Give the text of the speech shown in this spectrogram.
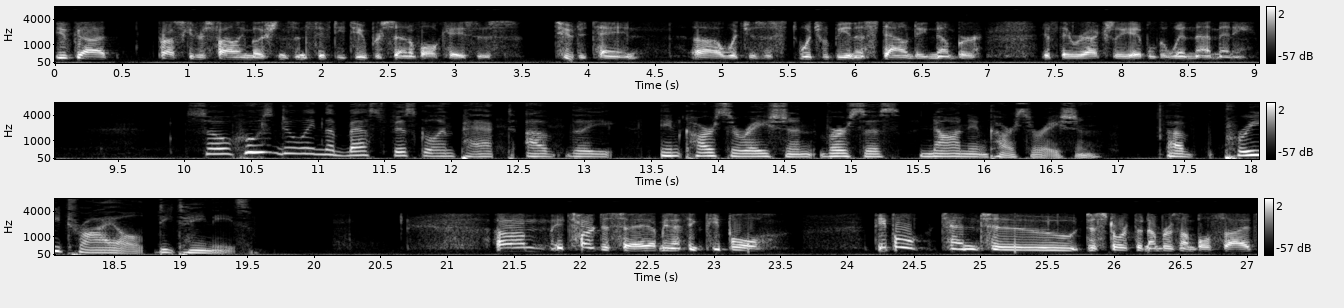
you've got prosecutors filing motions in 52% of all cases to detain, uh, which is a, which would be an astounding number if they were actually able to win that many. So, who's doing the best fiscal impact of the incarceration versus non-incarceration of pre-trial detainees? Um, it's hard to say. I mean, I think people people tend to distort the numbers on both sides.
